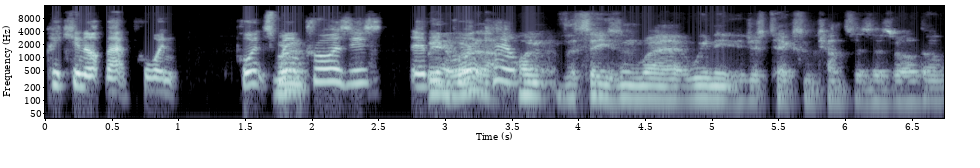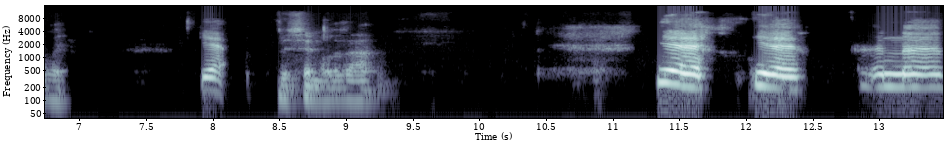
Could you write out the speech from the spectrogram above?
picking up that point. Points mean prizes. We're point at that point of the season where we need to just take some chances as well, don't we? Yeah. The simple as that. Yeah, yeah, and uh,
